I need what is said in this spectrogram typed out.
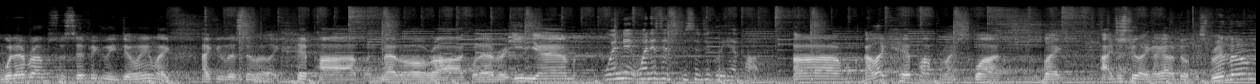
whatever I'm specifically doing, like I could listen to like hip hop, like metal, rock, whatever, EDM. When did when is it specifically hip hop? Um, I like hip hop for my squats. Like I just feel like I gotta build this rhythm,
